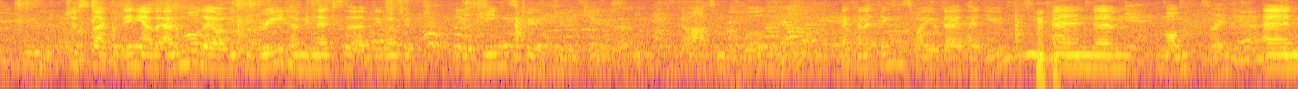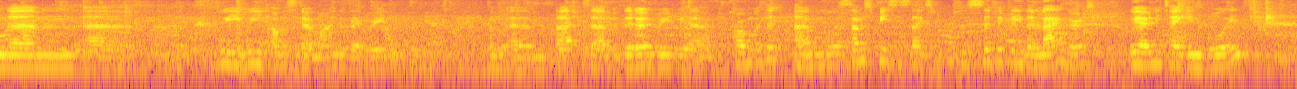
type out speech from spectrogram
like with any other animal, they obviously breed. I mean, that's uh, you want your, your genes to, to, to um, go out in the world and that kind of thing. That's why your dad had you and um, mom, sorry. Yeah. And um, uh, we we obviously don't mind if they breed. Um, but um, if they don't breed, we have a problem with it. Um, with some species, like specifically the langurs, we only take in boys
